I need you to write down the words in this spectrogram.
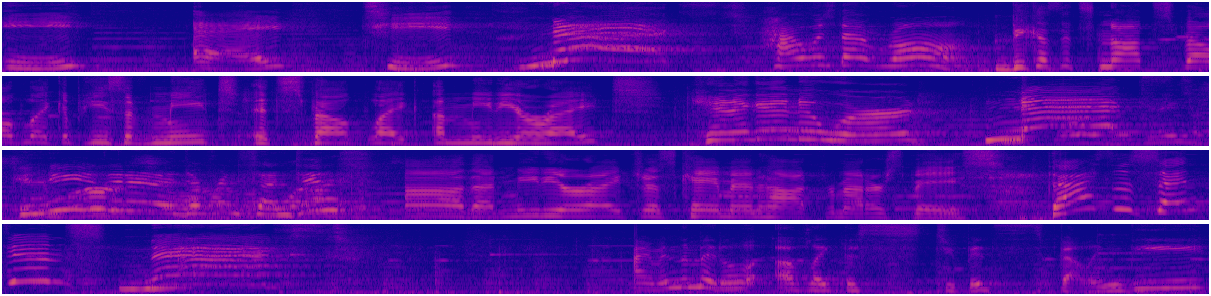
E A T. Next! How is that wrong? Because it's not spelled like a piece of meat, it's spelled like a meteorite. Can I get a new word? Next! Can you use it in a different sentence? Ah, that meteorite just came in hot from outer space. That's the sentence? Next! I'm in the middle of like this stupid spelling bee,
